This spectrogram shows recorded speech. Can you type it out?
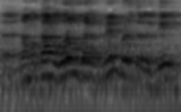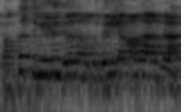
அஹ், நமக்கான உறவுகள் மேம்படுத்துறதுக்கு பக்கத்து வீடுங்கிறது நமக்கு பெரிய ஆதாரங்கிறாங்க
